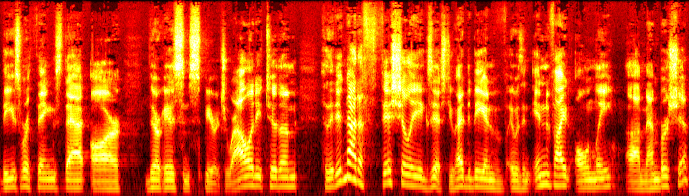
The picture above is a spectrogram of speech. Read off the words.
These were things that are there is some spirituality to them. So they did not officially exist. You had to be in. It was an invite only uh, membership,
